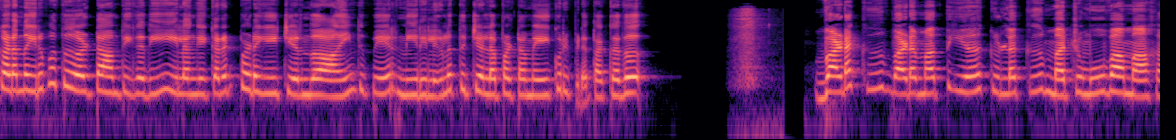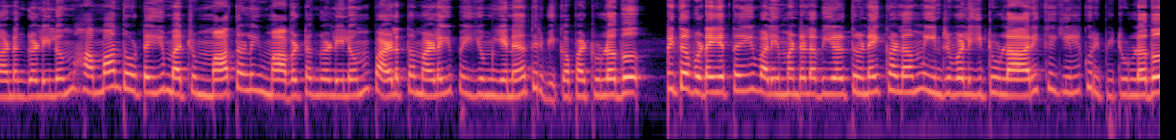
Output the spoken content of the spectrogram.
கடந்த இருபத்தி எட்டாம் திகதி இலங்கை கடற்படையைச் சேர்ந்த ஐந்து பேர் நீரில் இழுத்துச் செல்லப்பட்டமை குறிப்பிடத்தக்கது. வடக்கு வடமத்திய கிழக்கு மற்றும் ஊவா மாகாணங்களிலும் ஹம்மாந்தோட்டை மற்றும் மாத்தளை மாவட்டங்களிலும் பலத்த மழை பெய்யும் என தெரிவிக்கப்பட்டுள்ளது. குறித்த விடயத்தை வளிமண்டலவியல் திணைக்களம் இன்று வெளியிட்டுள்ள அறிக்கையில் குறிப்பிட்டுள்ளது.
